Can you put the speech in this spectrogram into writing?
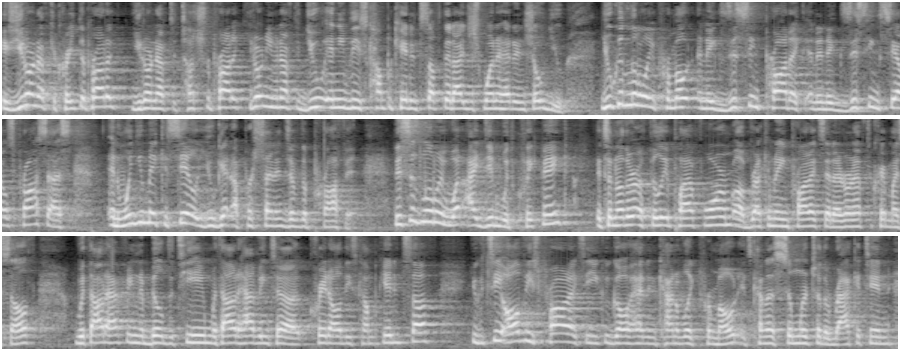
is you don't have to create the product, you don't have to touch the product, you don't even have to do any of these complicated stuff that I just went ahead and showed you. You can literally promote an existing product and an existing sales process, and when you make a sale, you get a percentage of the profit. This is literally what I did with ClickBank. It's another affiliate platform of recommending products that I don't have to create myself without having to build a team, without having to create all these complicated stuff you can see all these products that you could go ahead and kind of like promote. It's kind of similar to the Rakuten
